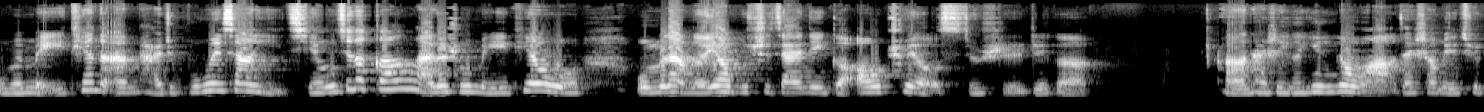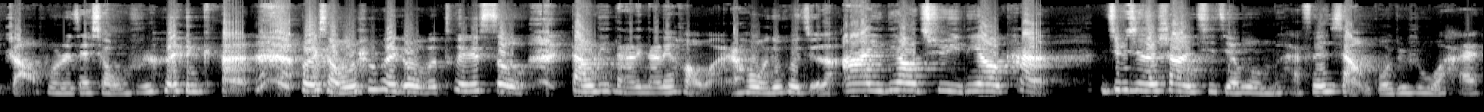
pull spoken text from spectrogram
我们每一天的安排就不会像以前。我记得刚来的时候，每一天我我们两个要不是在那个 All Trails，就是这个啊，它是一个应用啊，在上面去找，或者在小红书上面看，或者小红书会给我们推送当地哪里哪里好玩，然后我就会觉得啊，一定要去，一定要看。你记不记得上一期节目我们还分享过，就是我还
